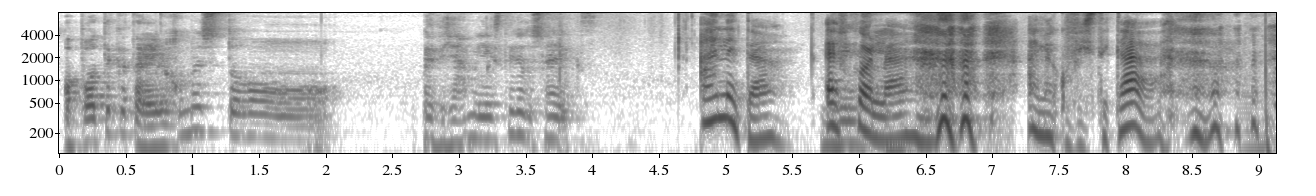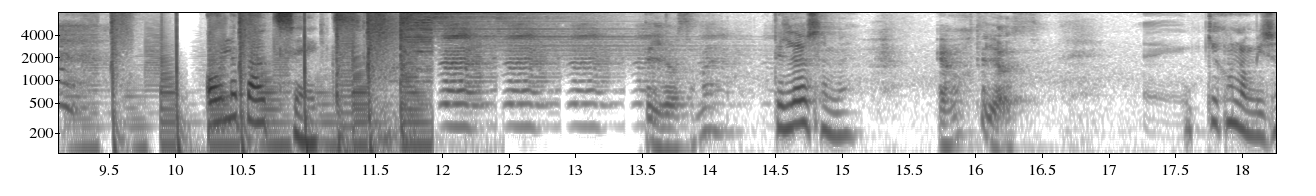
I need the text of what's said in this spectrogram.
Οπότε καταλήγουμε στο. Παιδιά, μιλήστε για το σεξ. Άνετα. Εύκολα. Ανακουφιστικά. All about sex. Τελειώσαμε; Τελειώσαμε. Εγώ έχω τελειώσει. Και εγώ νομίζω.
